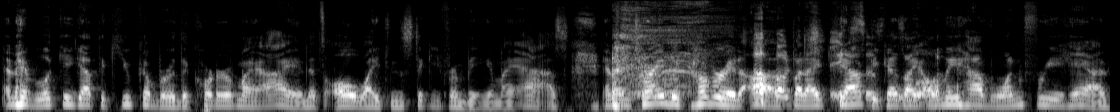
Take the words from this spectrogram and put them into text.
And I'm looking at the cucumber in the corner of my eye, and it's all white and sticky from being in my ass. And I'm trying to cover it oh, up, Oh, but I can't Jesus because I only have one free hand.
